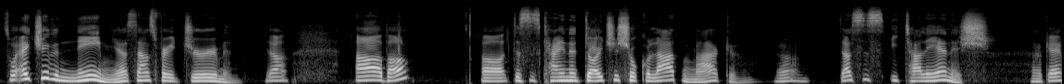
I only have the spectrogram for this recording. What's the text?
So actually the name, yeah, sounds very German. Yeah. Aber Uh, ist keine deutsche Schokoladenmarke. Ja. Das ist italienisch. Okay,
